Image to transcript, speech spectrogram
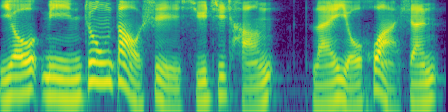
有闽中道士徐之长来游华山，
